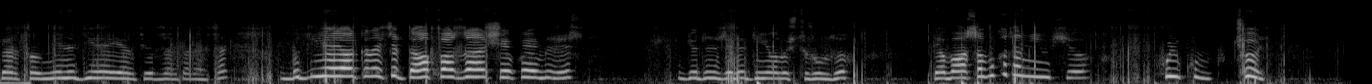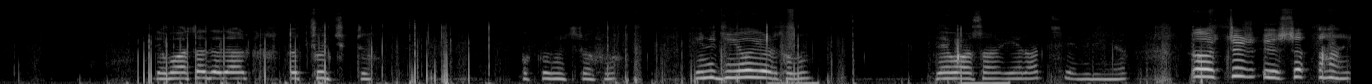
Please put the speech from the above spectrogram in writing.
Yaratalım. Yeni dünya yaratıyoruz arkadaşlar. Bu dünyaya arkadaşlar daha fazla şey koyabiliriz. Gördüğünüz üzere dünya oluşturuldu. Devasa bu kadar mıymış ya? Full kum, çöl. Devasa deler çöl çıktı. Bakalım etrafa. Yeni dünya yaratalım. Devasa yarat yeni dünya. Arkadaşlar e,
